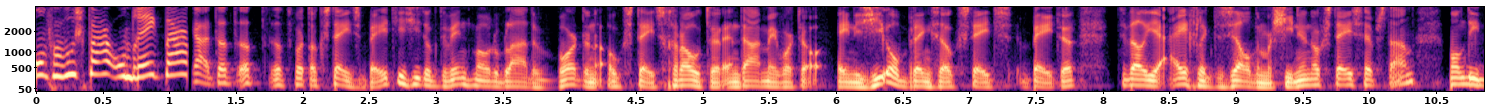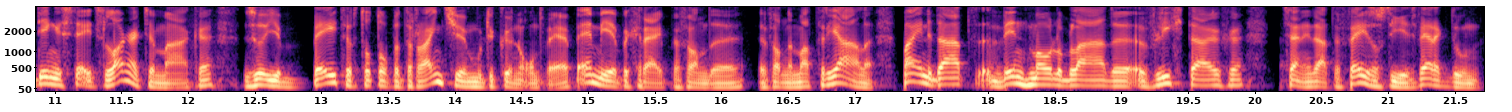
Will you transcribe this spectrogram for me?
onverwoestbaar, onbreekbaar. Ja, dat, dat, dat wordt ook steeds beter. Je ziet ook de windmolenbladen worden ook steeds groter. En daarmee wordt de energieopbrengst ook steeds beter. Terwijl je eigenlijk dezelfde machine nog steeds hebt staan. Maar om die dingen steeds langer te maken, zul je beter tot op het randje moeten kunnen ontwerpen. En meer begrijpen van de, van de materialen. Maar inderdaad, windmolenbladen, vliegtuigen. Het zijn inderdaad de vezels die het werk doen.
